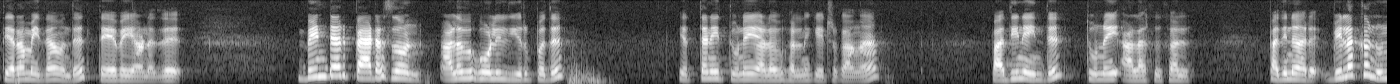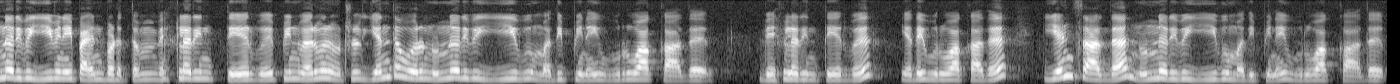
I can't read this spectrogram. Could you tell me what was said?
திறமை தான் வந்து தேவையானது. பிண்டர் பேட்டர்சோன் அளவுகோலில் இருப்பது எத்தனை துணை அளவுகள்னு கேட்டிருக்காங்க? பதினைந்து துணை அலகுகள். பதினாறு. விளக்க நுண்ணறிவு ஈவினை பயன்படுத்தும் வெஹ்லரின் தேர்வு பின் வருவனவற்றில் எந்த ஒரு நுண்ணறிவு ஈவு மதிப்பினை உருவாக்காது. வெஹ்லரின் தேர்வு எதை உருவாக்காது? எண் சார்ந்த நுண்ணறிவு ஈவு மதிப்பினை உருவாக்காது.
